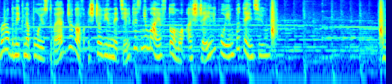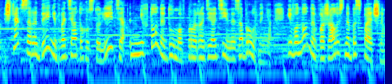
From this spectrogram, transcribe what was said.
Виробник напою стверджував, що він не тільки знімає втому, а ще й лікує імпотенцію. Ще в середині ХХ століття ніхто не думав про радіаційне забруднення, і воно не вважалось небезпечним.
